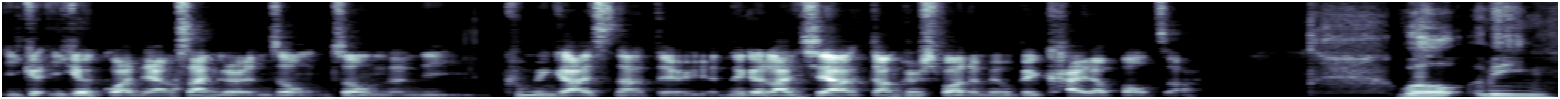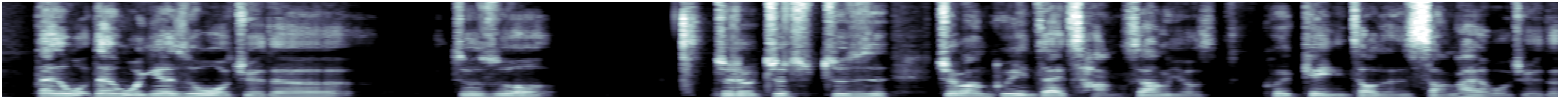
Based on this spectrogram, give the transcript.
一个一个管两三个人这种这种能力，Kuminga is not there yet。那个篮下 dunker spot 没有被开到爆炸。Well, I mean，但是我但是我应该是我觉得，就是说。就是就就是 Draymond Green 在场上有会给你造成伤害，我觉得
